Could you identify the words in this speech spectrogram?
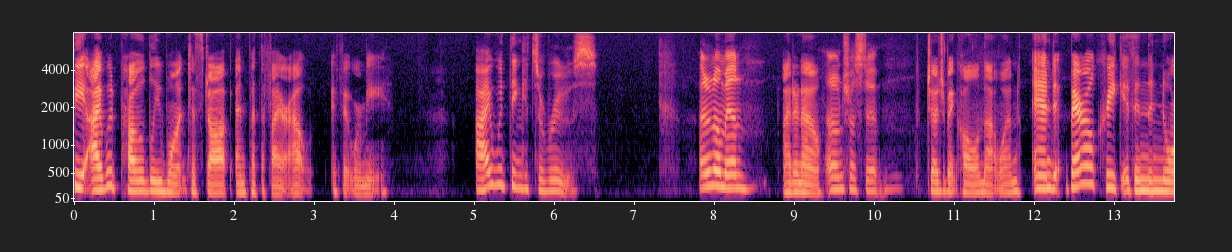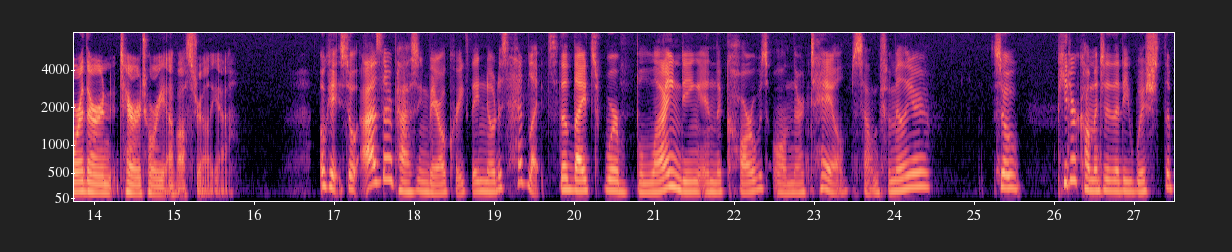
See, I would probably want to stop and put the fire out if it were me. I would think it's a ruse. I don't know, man. I don't know. I don't trust it. judgment call on that one. And Barrow Creek is in the northern territory of Australia. Okay, so as they're passing Barrow Creek, they notice headlights. The lights were blinding and the car was on their tail. Sound familiar? So Peter commented that he wished the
